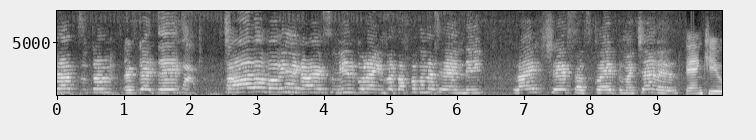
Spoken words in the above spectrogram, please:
క్యాప్సికమ్ ఎగ్ అయితే. చాలా బాగుంది గాయస్ మీరు కూడా ఇంట్లో తప్పకుండా చేయండి. Like share subscribe to my channel. Thank you.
